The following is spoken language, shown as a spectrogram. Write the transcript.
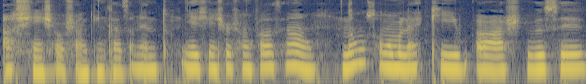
a Shen Xiaoshang em casamento. E a Shen Xiaoshang fala assim: ah, não sou uma mulher que eu acho que você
